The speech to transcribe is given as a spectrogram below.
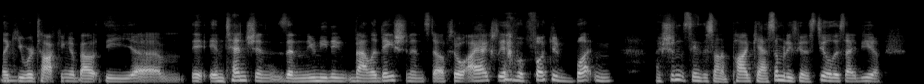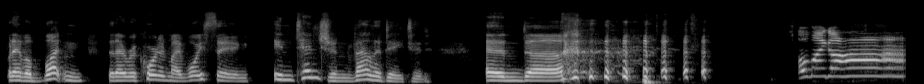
Like Mm. you were talking about the um intentions and you needing validation and stuff. So i actually have a fucking button I shouldn't say this on a podcast. Somebody's going to steal this idea, but I have a button that I recorded my voice saying intention validated. And uh, oh my god!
